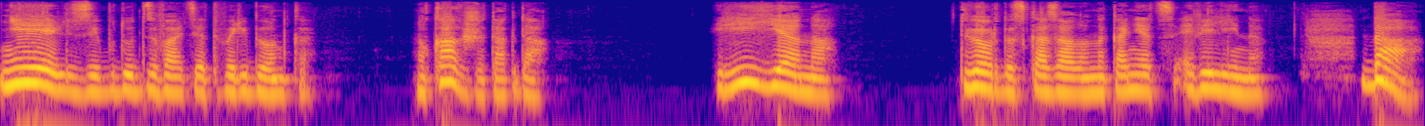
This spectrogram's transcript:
не Эльзой будут звать этого ребенка. Но как же тогда? «Риена», — твердо сказала, наконец, Эвелина. «Да,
